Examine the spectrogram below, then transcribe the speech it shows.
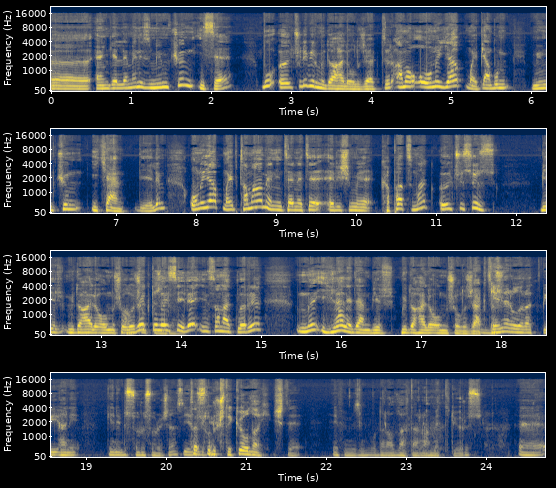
e, engellemeniz mümkün ise bu ölçülü bir müdahale olacaktır. Ama onu yapmayıp yani bu mümkün iken diyelim onu yapmayıp tamamen internete erişimi kapatmak ölçüsüz bir müdahale olmuş olacak. çok güzel Dolayısıyla insan haklarını ihlal eden bir müdahale olmuş olacaktır. Genel olarak bir hani gene bir soru soracağız. Ya Tabii ki. Suruç'taki olay işte hepimizin buradan Allah'tan rahmet diliyoruz. Ee,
